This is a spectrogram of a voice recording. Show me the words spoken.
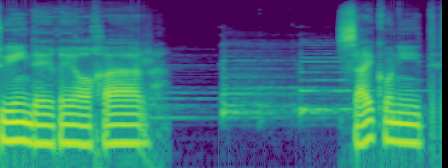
توی این دقیقه آخر سعی کنید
